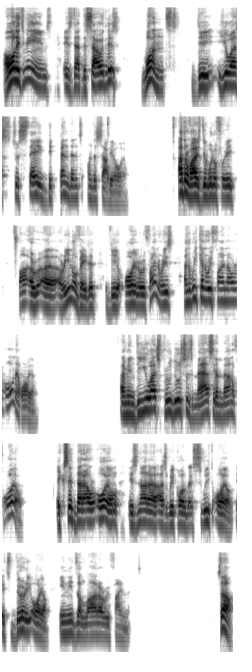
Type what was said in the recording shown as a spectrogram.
All it means is that the Saudis want the US to stay dependent on the Saudi oil. Otherwise, they would have re- uh, uh, renovated the oil refineries and we can refine our own oil. I mean, the US produces massive amount of oil except that our oil is not a, as we call the sweet oil it's dirty oil it needs a lot of refinement so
